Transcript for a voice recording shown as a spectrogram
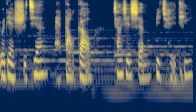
有点时间来祷告，相信神必垂听。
